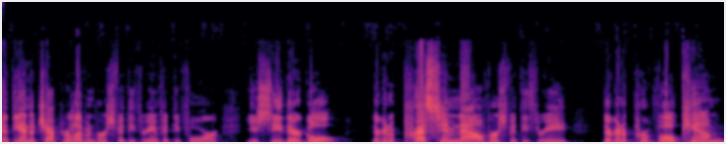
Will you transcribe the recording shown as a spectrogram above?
at the end of chapter 11, verse 53 and 54, you see their goal. They're going to press him now, verse 53. They're going to provoke him.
